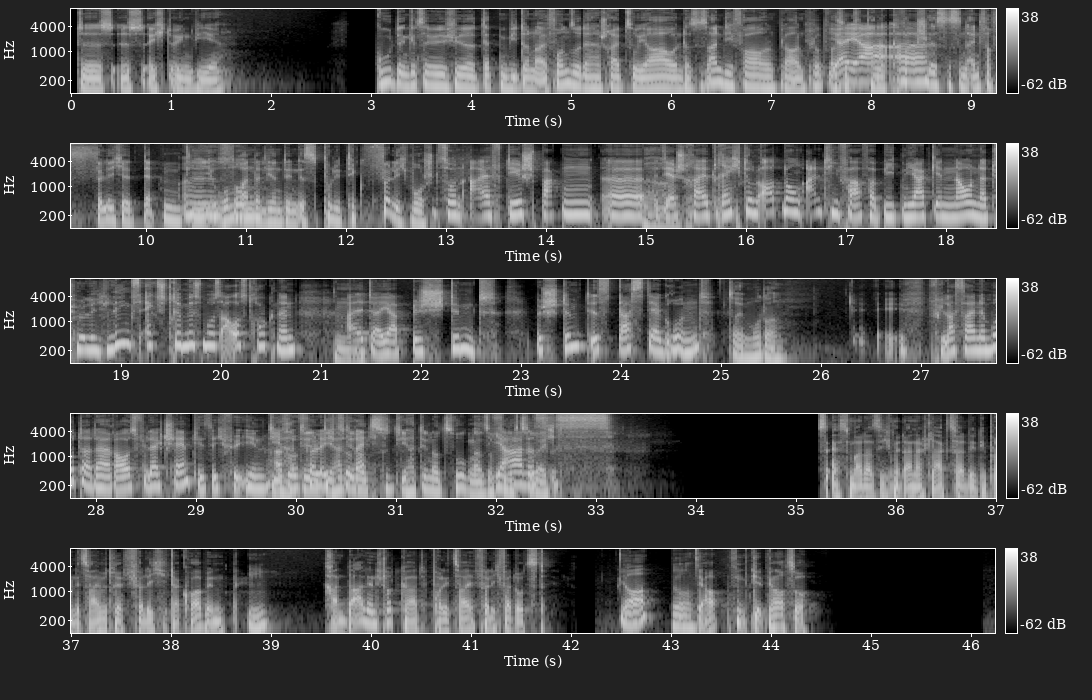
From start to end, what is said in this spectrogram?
Das ist echt irgendwie. Gut, dann gibt es natürlich wieder Deppen wie Don Alfonso, der schreibt so, ja, und das ist Antifa und bla und blub, was Ja, ja, ja, totaler Quatsch äh, ist. Das sind einfach völlige Deppen, die äh, so rumrandalieren, denen ist Politik völlig wurscht. So ein AfD-Spacken, äh, der schreibt Recht und Ordnung, Antifa verbieten. Ja, genau, natürlich. Linksextremismus austrocknen. Mhm. Alter, ja, bestimmt. Bestimmt ist das der Grund. Seine Mutter. Lass seine Mutter da raus, vielleicht schämt die sich für ihn. Die, also hat, den, völlig die, hat zu den Recht. erzo- die hat den erzogen, also völlig Ja, zu das Recht. ist. Das erste Mal, dass ich mit einer Schlagzeile, die die Polizei betrifft, völlig d'accord bin. Mhm. Randale in Stuttgart, Polizei völlig verdutzt. Ja, Ja. Ja, geht mir auch so.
